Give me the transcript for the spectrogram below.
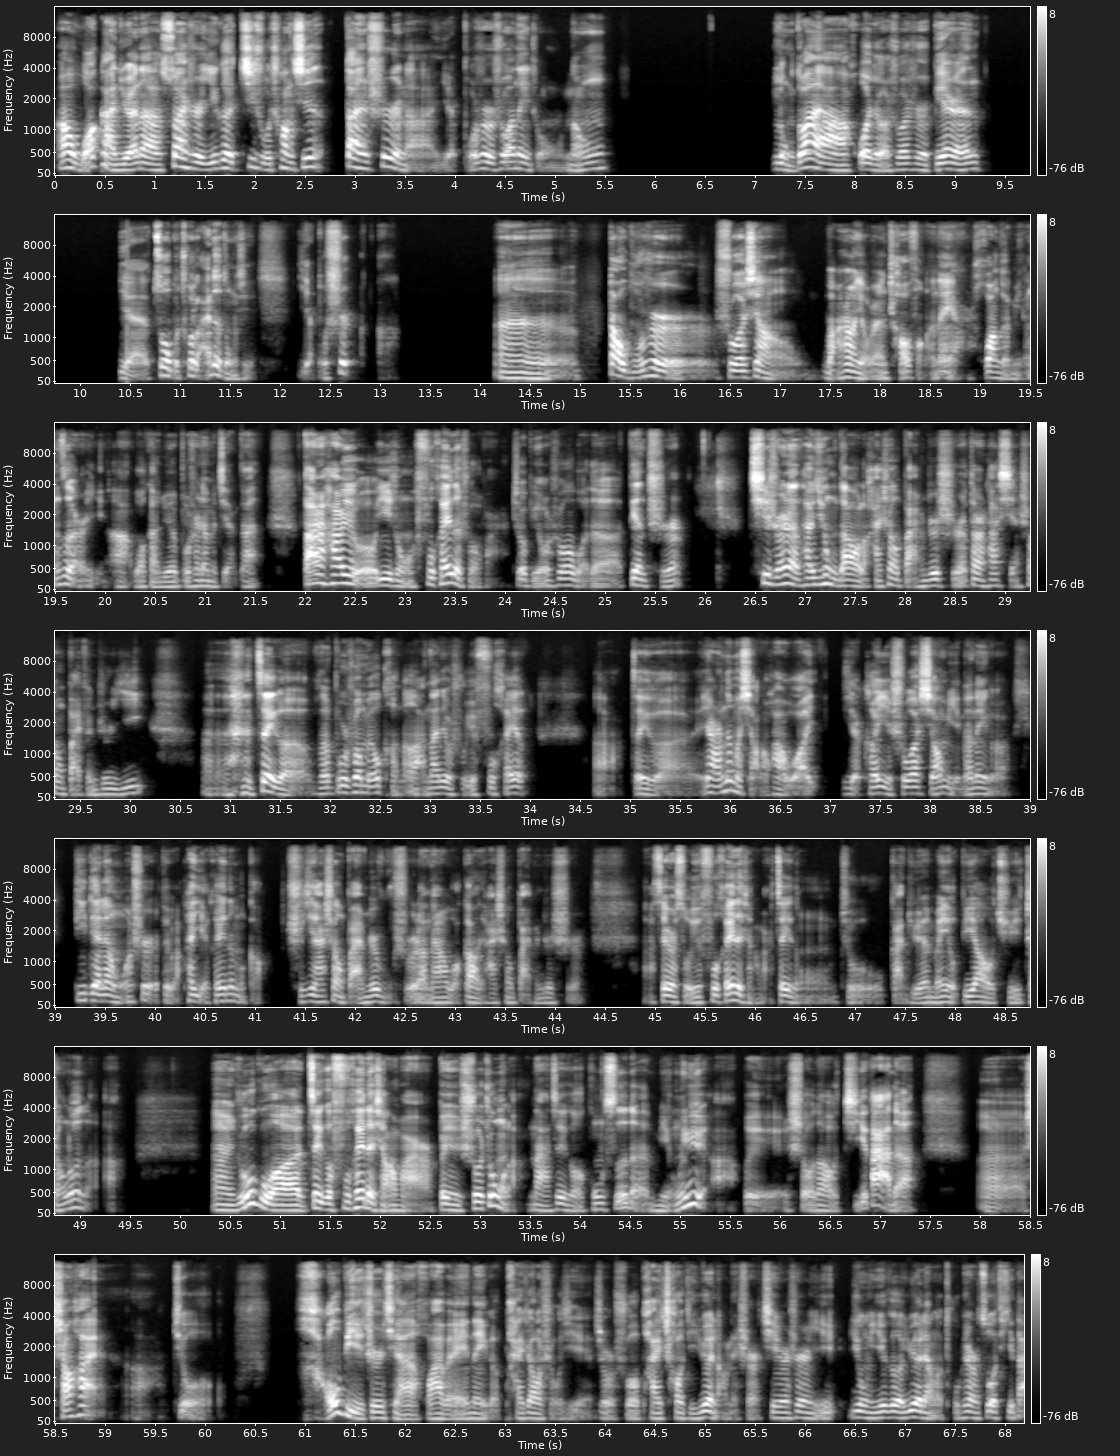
啊，我感觉呢，算是一个技术创新。但是呢，也不是说那种能垄断啊，或者说是别人也做不出来的东西，也不是啊。嗯，倒不是说像网上有人嘲讽的那样，换个名字而已啊。我感觉不是那么简单。当然，还有一种腹黑的说法，就比如说我的电池，其实呢，它用到了还剩百分之十，但是它显剩百分之一。呃，这个咱不是说没有可能啊，那就属于腹黑了啊。这个要是那么想的话，我也可以说小米的那个低电量模式，对吧？它也可以那么搞，实际还剩百分之五十了，那我告诉你还剩百分之十啊，这是属于腹黑的想法，这种就感觉没有必要去争论了啊。嗯，如果这个腹黑的想法被说中了，那这个公司的名誉啊会受到极大的呃伤害啊，就。好比之前华为那个拍照手机，就是说拍超级月亮那事儿，其实是一用一个月亮的图片做替代，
